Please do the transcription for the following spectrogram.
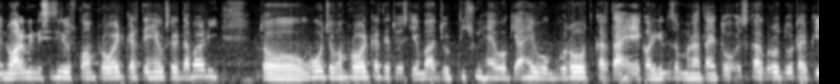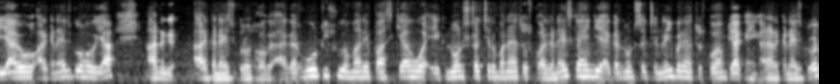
इन्वायरमेंट नेसेसरी उसको हम प्रोवाइड करते हैं, उसे दबाड़ी तो वो जब हम प्रोवाइड करते हैं तो इसके बाद जो टिश्यू है, वो क्या है? वो ग्रोथ करता है, एक ऑर्गेनिज्म बनाता है। तो इसका ग्रोथ दो टाइप की, या वो ऑर्गेनाइज ग्रोथ हो या ऑर्गेनाइज ग्रोथ होगा अगर वो टिश्यू हमारे पास क्या हुआ? एक नॉन स्ट्रक्चर बनाया तो उसको ऑर्गेनाइज कहेंगे। अगर नॉन स्ट्रक्चर नहीं बनाया तो उसको हम क्या कहेंगे? अनऑर्गेनाइज ग्रोथ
